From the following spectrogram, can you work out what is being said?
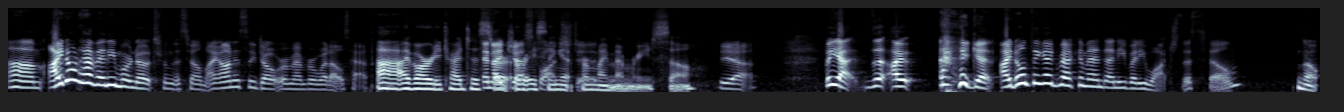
Um, I don't have any more notes from this film. I honestly don't remember what else happened. Uh, I've already tried to start erasing it from it. my memories. So Yeah. But yeah, the I again, I don't think I'd recommend anybody watch this film. no.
